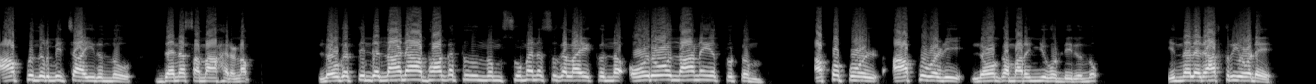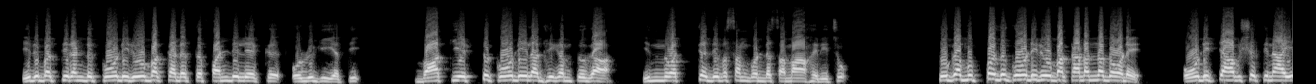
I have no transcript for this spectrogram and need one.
ആപ്പ് നിർമ്മിച്ചായിരുന്നു ധനസമാഹരണം. ലോകത്തിന്റെ നാനാഭാഗത്തു നിന്നും സുമനസുകൾ അയക്കുന്ന ഓരോ നാണയത്തുട്ടും അപ്പപ്പോൾ ആപ്പ് വഴി ലോകമറിഞ്ഞുകൊണ്ടിരുന്നു. ഇന്നലെ രാത്രിയോടെ ഇരുപത്തിരണ്ട് കോടി രൂപക്കടുത്ത് ഫണ്ടിലേക്ക് ഒഴുകിയെത്തി. ബാക്കി എട്ട് കോടിയിലധികം തുക ഇന്ന് ഒറ്റ ദിവസം കൊണ്ട് സമാഹരിച്ചു. തുക മുപ്പത് കോടി രൂപ കടന്നതോടെ ഓഡിറ്റ് ആവശ്യത്തിനായി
